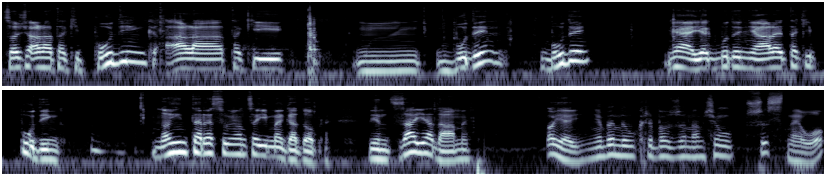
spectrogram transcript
Coś ala taki pudding, ala taki. Mm, budyń? Budyń? Nie, jak budyń nie, ale taki pudding. No interesujące i mega dobre. Więc zajadamy. Ojej, nie będę ukrywał, że nam się przysnęło.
